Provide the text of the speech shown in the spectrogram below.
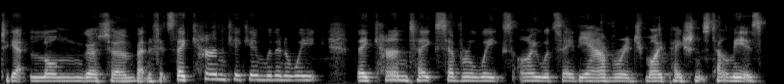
to get longer term benefits. They can kick in within a week, they can take several weeks. I would say the average, my patients tell me, is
